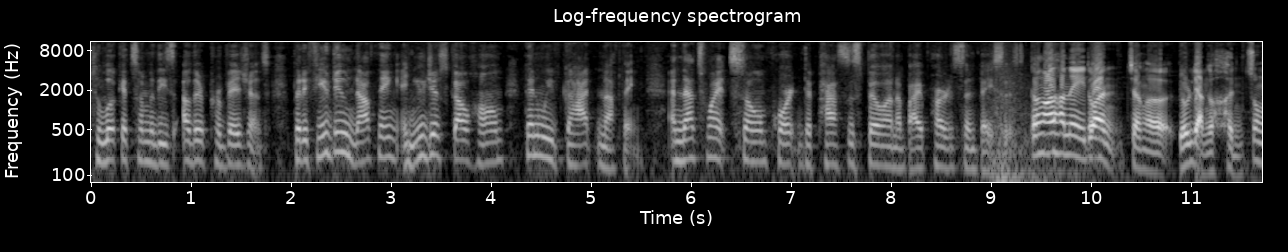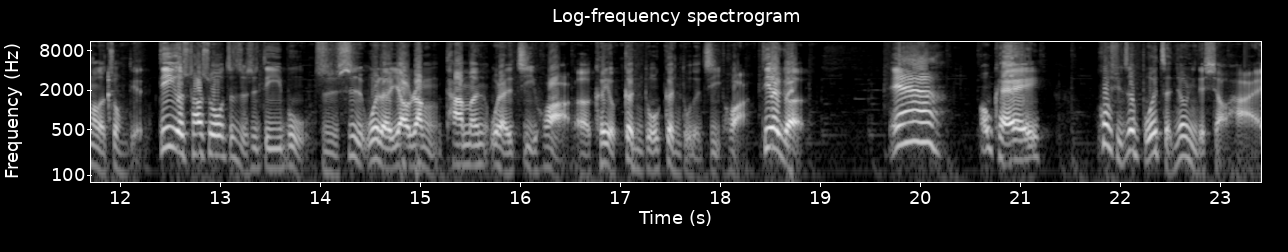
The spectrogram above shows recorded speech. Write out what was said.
to look at some of these other provisions. But if you do nothing and you just go home, then we've got nothing. And that's why it's so important to pass this bill on a bipartisan basis. 刚刚他那一段讲了有两个很重要的重点，第一个是他说这只是第一步，只是为了要让他们未来的计划，呃，可以有更多更多的计划。第二个 ，Yeah，OK，、或许这不会拯救你的小孩、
